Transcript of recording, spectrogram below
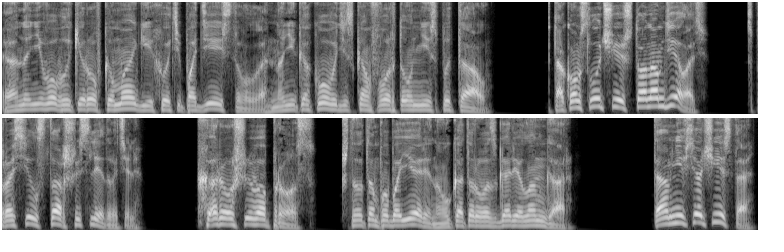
А на него блокировка магии хоть и подействовала, но никакого дискомфорта он не испытал. «В таком случае что нам делать?» — спросил старший следователь. «Хороший вопрос. Что там по боярину, у которого сгорел ангар?» «Там не все чисто.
